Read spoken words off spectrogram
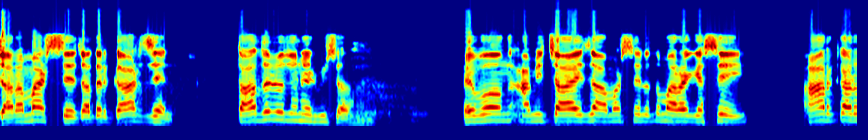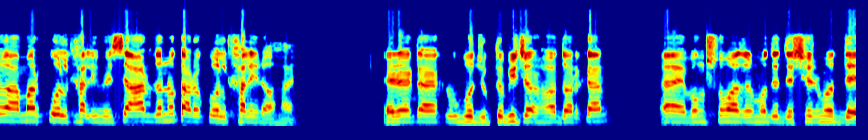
যারা মারছে, যাদের গার্জেন তাদেরও জনের বিচার হয়। এবং আমি চাই যে আমার ছেলে তো মারা গেছেই, আর কারও আমার কোল খালি হয়েছে, আর যেন কারও কোল খালি না হয়। এটা একটা উপযুক্ত বিচার হওয়া দরকার এবং সমাজের মধ্যে, দেশের মধ্যে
